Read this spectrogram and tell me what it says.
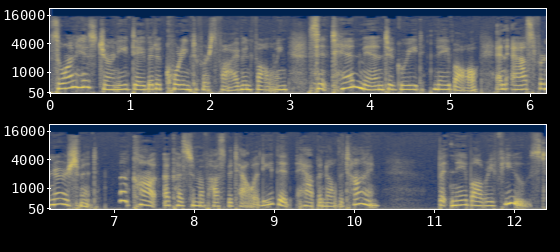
So on his journey, David, according to verse 5 and following, sent ten men to greet Nabal and ask for nourishment a, a custom of hospitality that happened all the time. But Nabal refused.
